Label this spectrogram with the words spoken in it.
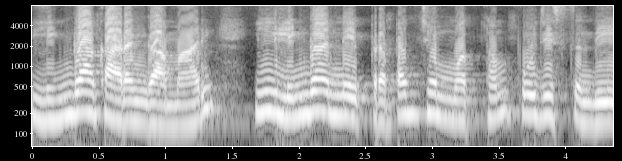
లింగాకారంగా మారి ఈ లింగాన్నే ప్రపంచం మొత్తం పూజిస్తుంది.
